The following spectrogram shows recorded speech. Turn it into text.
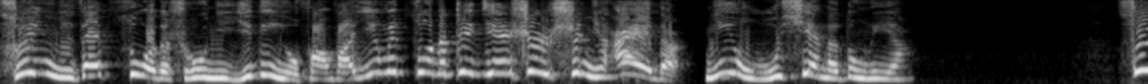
所以你在做的时候，你一定有方法，因为做的这件事是你爱的，你有无限的动力啊。所以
